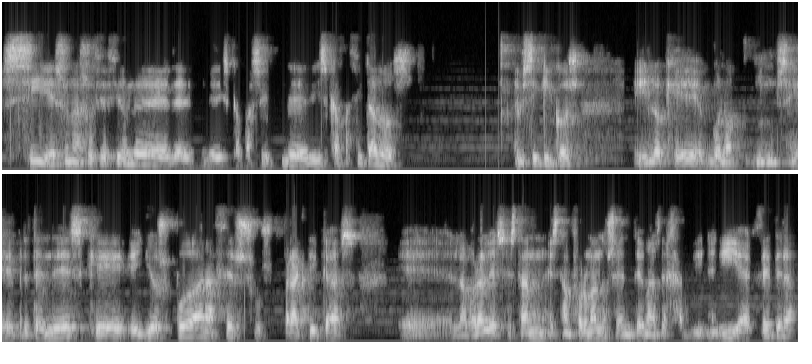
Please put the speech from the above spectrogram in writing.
Sí, es una asociación de, de, discapacitados psíquicos y lo que bueno se pretende es que ellos puedan hacer sus prácticas eh, laborales, están, están formándose en temas de jardinería, etcétera,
